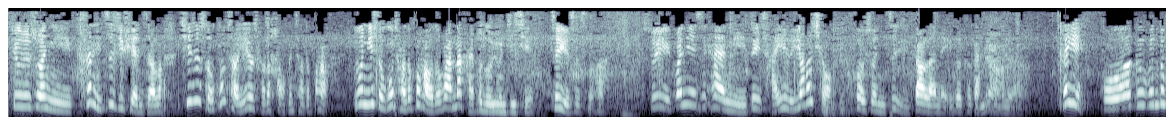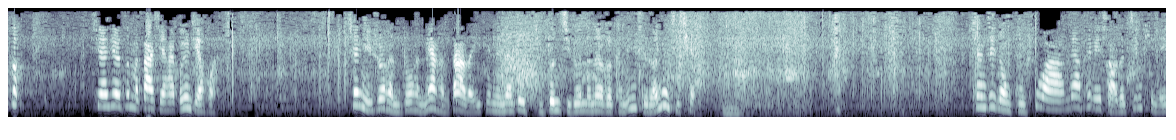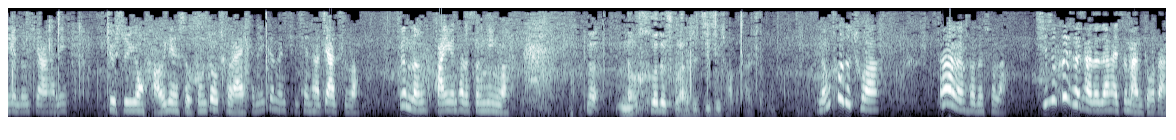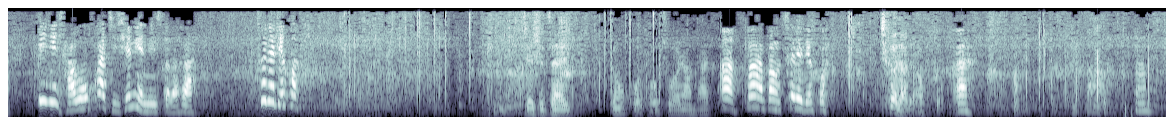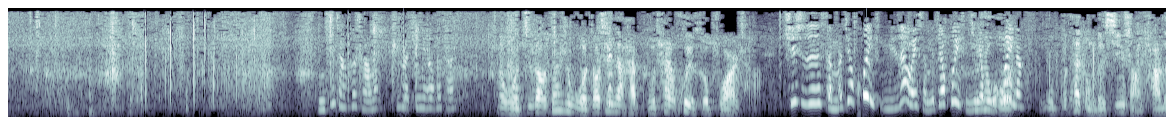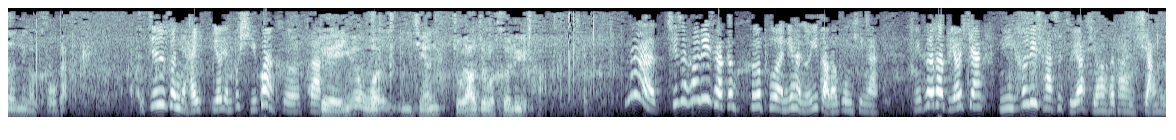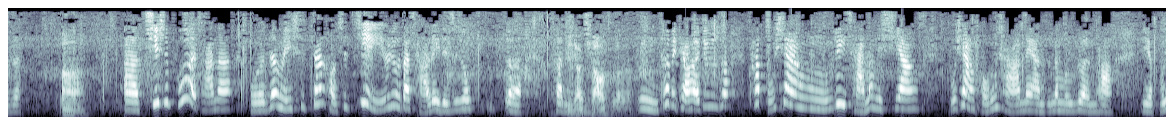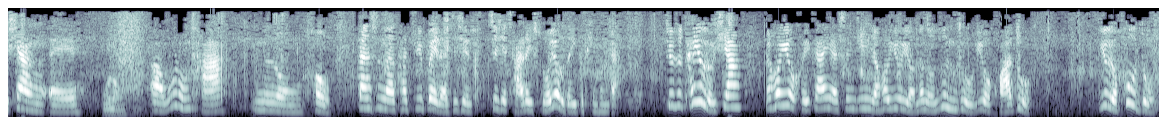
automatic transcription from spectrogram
就是说，你看你自己选择了。其实手工炒也有炒的好跟炒的不好。如果你手工炒的不好的话，那还不如用机器，这也是实话。所以关键是看你对茶叶的要求，或者说你自己到了哪一个口感。可以，我够温度够。现在就这么大些，还不用减火。像你说很多很量很大的，一天人家做几吨几吨的那个，肯定只能用机器。嗯。像这种古树啊，量特别少的精品的一点东西啊，肯定就是用好一点手工做出来，肯定更能体现它价值了，更能还原它的生命了。那能喝得出来是机器炒的还是手工炒的？能喝得出啊，当然能喝得出来。其实会喝茶的人还是蛮多的，毕竟茶文化几千年历史了，是吧？撤掉电话。这是在跟火头说让他啊，帮我帮我撤掉点火，撤掉点火啊。嗯。你经常喝茶吗？一会儿请你喝喝茶。啊，我知道，但是我到现在还不太会喝普洱茶。其实什么叫会？你认为什么叫会？什么叫不会呢？我不太懂得欣赏它的那个口感。就是说你还有点不习惯喝，是吧？对，因为我以前主要就是喝绿茶。其实喝绿茶跟喝普洱你很容易找到共性啊，你喝它比较香，你喝绿茶是主要喜欢喝它很香，是不是？啊。啊，其实普洱茶呢，我认为是刚好是介于六大茶类的这种呃很比较调和的。嗯，特别调和，就是说它不像绿茶那么香，不像红茶那样子那么润哈，也不像诶乌龙茶啊乌龙茶那种厚，但是呢，它具备了这些这些茶类所有的一个平衡感。就是它又有香，然后又有回甘呀、生津，然后又有那种润度，又有滑度，又有厚度，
